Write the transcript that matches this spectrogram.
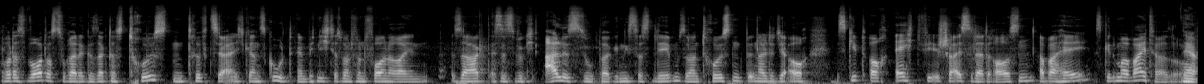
Aber das Wort, was du gerade gesagt hast, trösten, trifft es ja eigentlich ganz gut. Nämlich nicht, dass man von vornherein sagt, es ist wirklich alles super, genießt das Leben, sondern tröstend beinhaltet ja auch, es gibt auch echt viel Scheiße da draußen, aber hey, es geht immer weiter. So. Ja.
